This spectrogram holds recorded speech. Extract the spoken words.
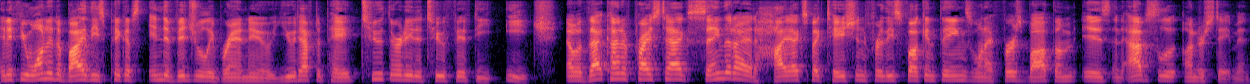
And if you wanted to buy these pickups individually brand new, you'd have to pay 230 to 250 each. Now with that kind of price tag, saying that I had high expectation for these fucking things when I first bought them is an absolute understatement.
